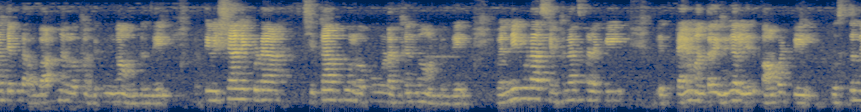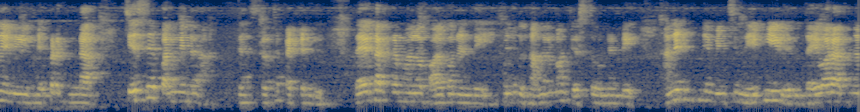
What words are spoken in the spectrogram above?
మధ్య కూడా అవగాహన లోపం అధికంగా ఉంటుంది. ప్రతి విషయానికి కూడా చికాకు లోపం కూడా అధికంగా ఉంటుంది. ఇవన్నీ కూడా సింహరాశి వాళ్ళకి టైం అంతా ఇదిగా లేదు కాబట్టి వస్తున్నాయి భయపడకుండా చేసే పని మీద శ్రద్ధ పెట్టండి. దయ కార్యక్రమాల్లో పాల్గొనండి. కొంచెం దానధర్మాలు చేస్తూ ఉండండి. అన్నిటికీ మించింది ఏమీ లేదు. దైవారాధన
